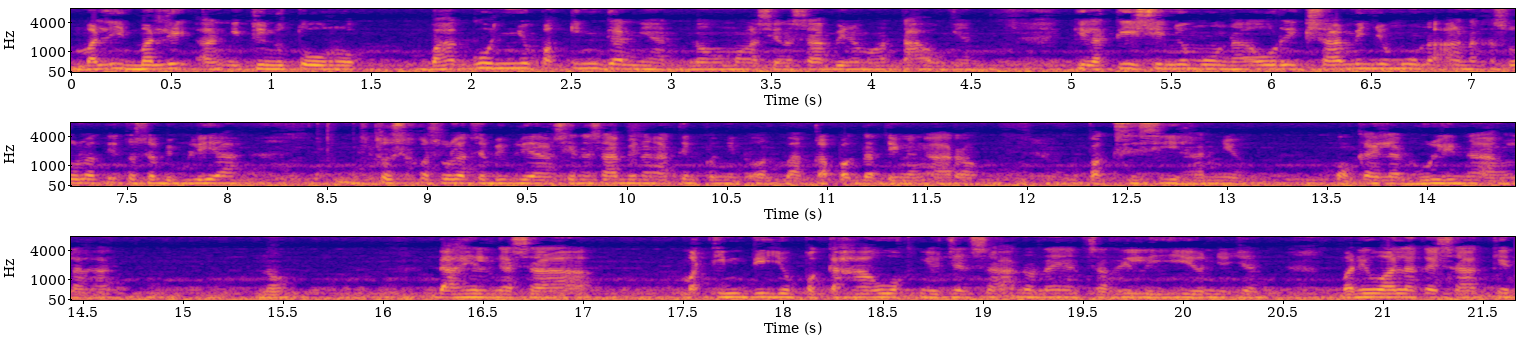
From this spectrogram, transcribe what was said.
mali-mali ang itinuturo. Bago nyo pakinggan yan ng mga sinasabi ng mga taong yan kilatisin nyo muna o examine nyo muna ang nakasulat ito sa Biblia. Ito sa kasulat sa Biblia ang sinasabi ng ating Panginoon baka pagdating ng araw pagsisihan nyo kung kailan huli na ang lahat no? Dahil nga sa matindi yung pagkahawak nyo dyan sa ano na yan sa relihiyon nyo dyan. Maniwala kayo sa akin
